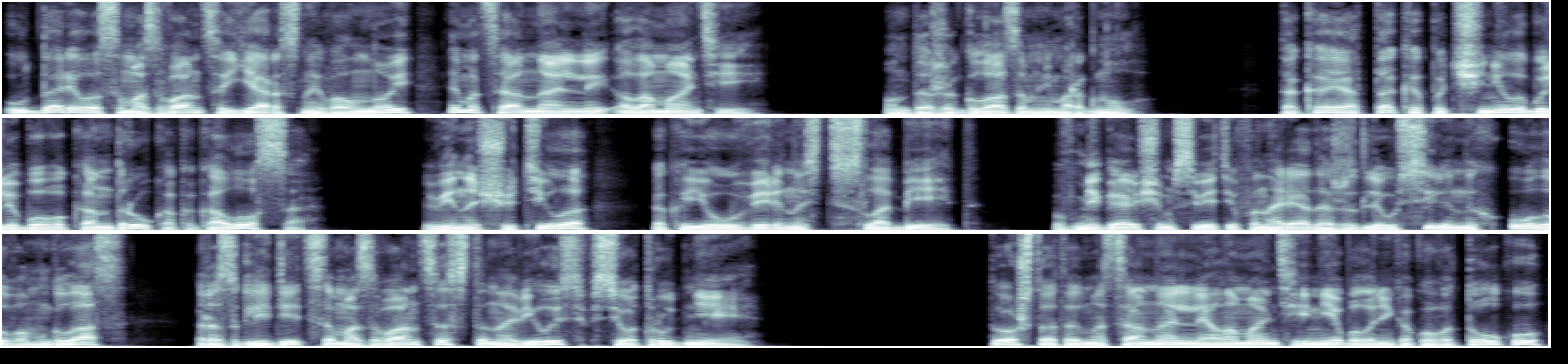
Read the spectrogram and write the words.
ударила самозванца яростной волной эмоциональной аламантии. Он даже глазом не моргнул. Такая атака подчинила бы любого Кондру, как и Колосса. Вин ощутила, как ее уверенность слабеет. В мигающем свете фонаря даже для усиленных оловом глаз разглядеть самозванца становилось все труднее. То, что от эмоциональной аламантии не было никакого толку,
